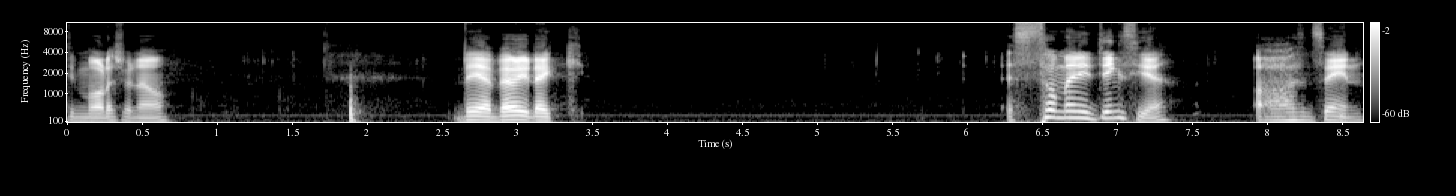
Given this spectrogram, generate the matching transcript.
demolished right now. They are very like. So many things here. Oh, it's insane.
